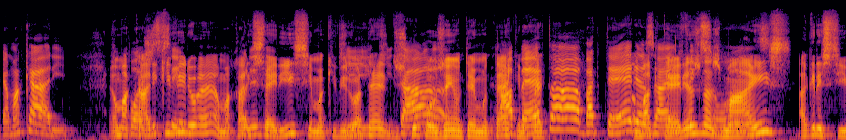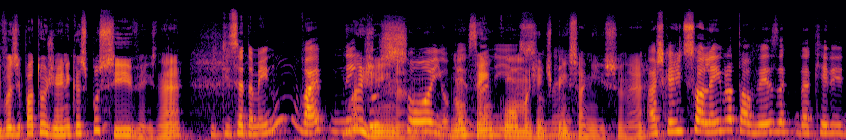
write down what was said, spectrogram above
é uma cárie. É uma cárie que ser, virou, é uma cárie exemplo, seríssima que virou que- até, que desculpa, tá usei um termo técnico. é- Aberta a bactérias, a bactérias das infecções, mais agressivas e patogênicas possíveis, né? E que você também não vai nem Imagina, sonho não pensar tem nisso, como a gente né? pensar nisso, né? Acho que a gente só lembra, talvez, da- daquele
